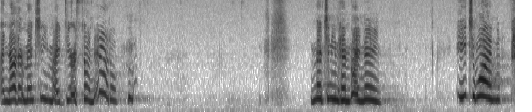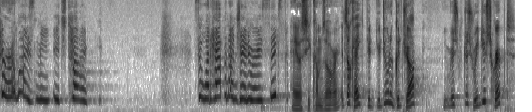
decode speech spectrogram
Another mentioning my dear son Adam. mentioning him by name. Each one paralyzed me each time. So what happened on January 6th? AOC comes over. It's okay. You're, you're doing a good job. You just just read your script.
